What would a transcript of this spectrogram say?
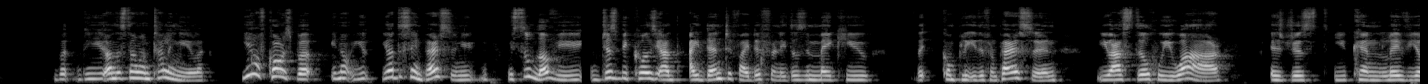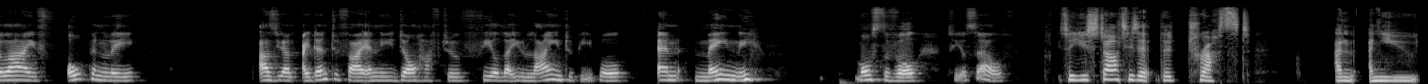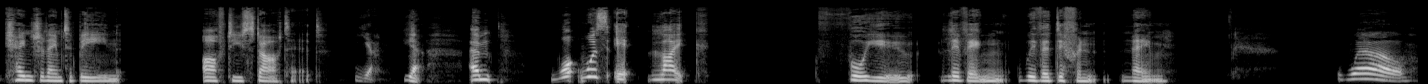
but do you understand what I'm telling you? Like, yeah, of course, but you know, you, you're the same person. You, we still love you. Just because you identify differently doesn't make you the completely different person. You are still who you are. It's just you can live your life openly as you identify and you don't have to feel that you're lying to people and mainly, most of all, to yourself. So you started at the trust and and you changed your name to Bean after you started. Yeah. Yeah. Um what was it like for you living with a different name? Well,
